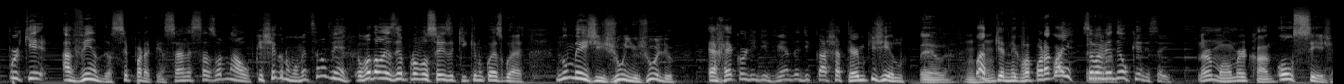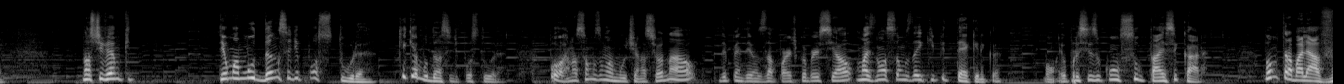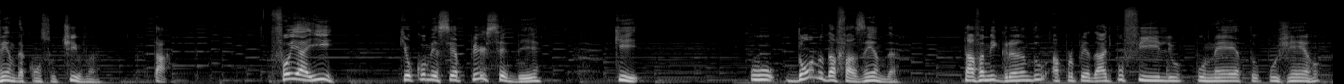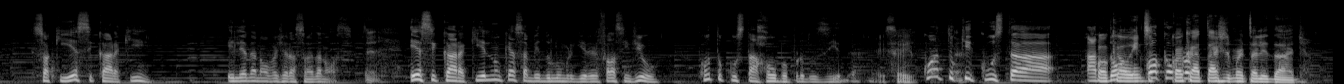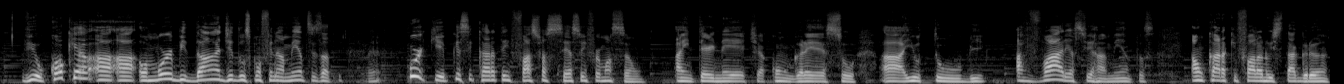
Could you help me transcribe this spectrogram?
Porque a venda, se você parar e pensar, ela é sazonal. Porque chega no momento que você não vende. Eu vou dar um exemplo pra vocês aqui que não conhecem Goiás. No mês de junho, julho, é recorde de venda de caixa térmica e gelo. É, ué. Uhum. Ué, porque o nego vai para Paraguai. Você É. vai vender o que nisso aí? normal o mercado. Ou seja, nós tivemos que ter uma mudança de postura. O que que é mudança de postura? Porra, nós somos uma multinacional, dependemos da parte comercial, mas nós somos da equipe técnica. Bom, eu preciso consultar esse cara. Vamos trabalhar a venda consultiva? Foi aí que eu comecei a perceber que o dono da fazenda estava migrando a propriedade pro filho, pro neto, pro genro. Só que esse cara aqui, ele é da nova geração, é da nossa. É. Esse cara aqui, ele não quer saber do lumbrigueiro. Ele fala assim, viu? Quanto custa a roupa produzida? É isso aí. Quanto que custa a Qual, que é, do- o índice, qual que é o qual pro- é a taxa de mortalidade? Viu? Qual que é a, a- a morbidade dos confinamentos? É. Por quê? Porque esse cara tem fácil acesso à informação. À internet, a congresso, a YouTube, a várias ferramentas. Há um cara que fala no Instagram.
